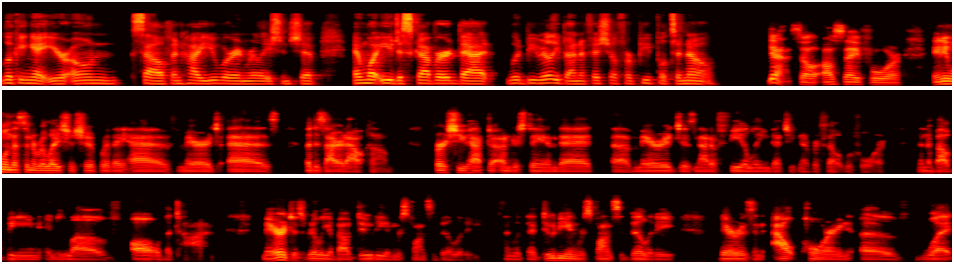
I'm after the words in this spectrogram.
looking at your own self and how you were in relationship and what you discovered that would be really beneficial for people to know? Yeah, so I'll say for anyone that's in a relationship where they have marriage as a desired outcome, first you have to understand that uh, marriage is not a feeling that you've never felt before and about being in love all the time marriage is really about duty and responsibility. And with that duty and responsibility, there is an outpouring of what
